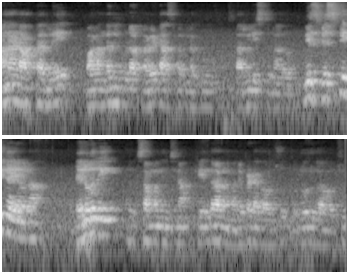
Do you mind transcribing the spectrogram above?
మన డాక్టర్లే వాళ్ళందరినీ కూడా ప్రైవేట్ హాస్పిటల్లకు తరలిస్తున్నారు. మీరు స్పెసిఫిక్గా ఏమైనా డెలివరీకి సంబంధించిన కేంద్రాలను మరిపేట కావచ్చు తొలూరు కావచ్చు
